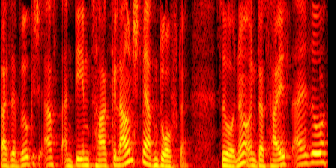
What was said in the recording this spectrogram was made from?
was ja wirklich erst an dem Tag gelauncht werden durfte. So, ne? Und das heißt also,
